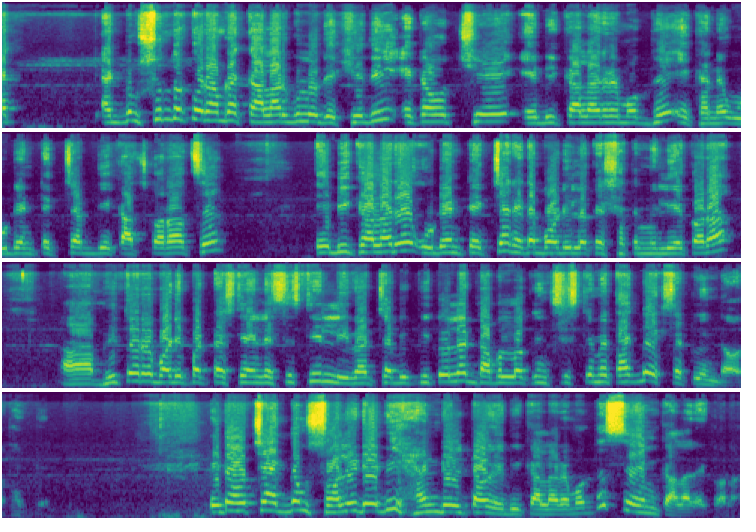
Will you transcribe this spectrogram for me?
এক একদম সুন্দর করে আমরা কালারগুলো দেখিয়ে দিই। এটা হচ্ছে এবি কালারের মধ্যে এখানে উডেন টেক্সচার দিয়ে কাজ করা আছে। এবি কালারে উডেন টেক্সচার এটা বডি লকের সাথে মিলিয়ে করা। ভিতরে বডি পার্টটা স্টেনলেস স্টিল লিভার চাবি পিতলের ডাবল লকিং সিস্টেমে থাকবে এক্সট্রা টুইন দেওয়া থাকবে। এটা হচ্ছে একদম সলিড এবি হ্যান্ডেলটাও এবি কালারের মধ্যে সেম কালারে করা।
